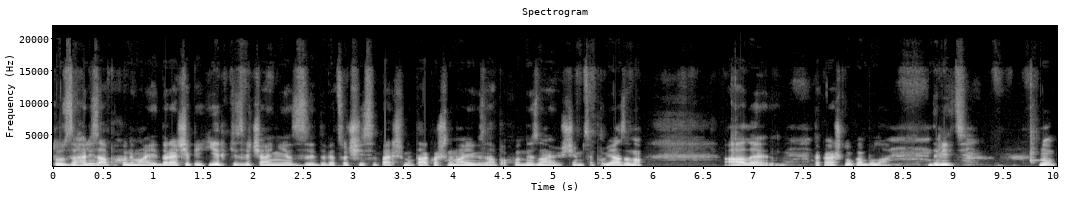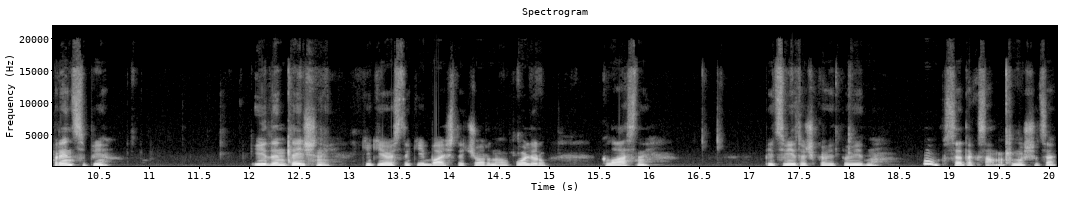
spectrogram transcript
Тут взагалі запаху немає. До речі, п'ятірки, звичайні, з 961 також немає їх запаху. Не знаю, з чим це пов'язано. Але така штука була. Дивіться. Ну, в принципі, ідентичний, тільки ось такий, бачите, чорного кольору. Класний. Підсвіточка, відповідно. Ну, все так само, тому що це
